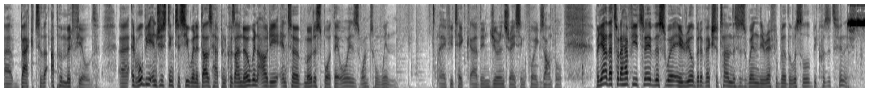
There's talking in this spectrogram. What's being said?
uh, back to the upper midfield. Uh, it will be interesting to see when it does happen because I know when Audi enter motorsport, they always want to win. Uh, if you take uh, the endurance racing, for example. But yeah, that's what I have for you today. If this were a real bit of extra time, this is when the ref will blow the whistle because it's finished.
